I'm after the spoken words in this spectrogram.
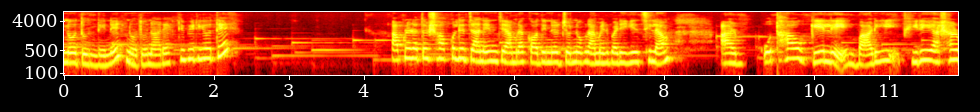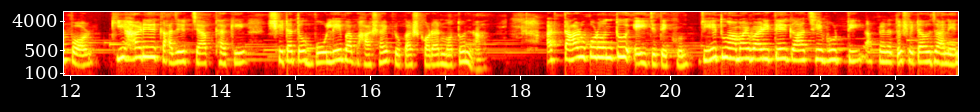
নতুন দিনের নতুন আর একটি ভিডিওতে। আপনারা তো সকলে জানেন যে আমরা কদিনের জন্য গ্রামের বাড়ি গিয়েছিলাম, আর কোথাও গেলে, বাড়ি ফিরে আসার পর কী হারে কাজের চাপ থাকে সেটা তো বলে বা ভাষায় প্রকাশ করার মতো না। আর তার উপরন্তু এই যে দেখুন, যেহেতু আমার বাড়িতে গাছে ভর্তি, আপনারা তো সেটাও জানেন,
